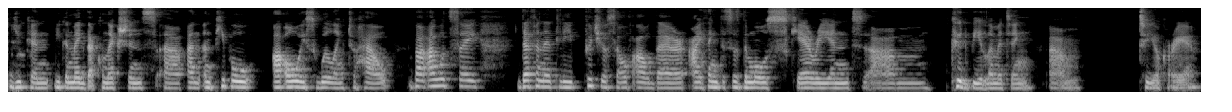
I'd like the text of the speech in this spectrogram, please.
you can you can make that connections uh, and and people are always willing to help but I would say definitely put yourself out there. I think this is the most scary and um, could be limiting um, to your career.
